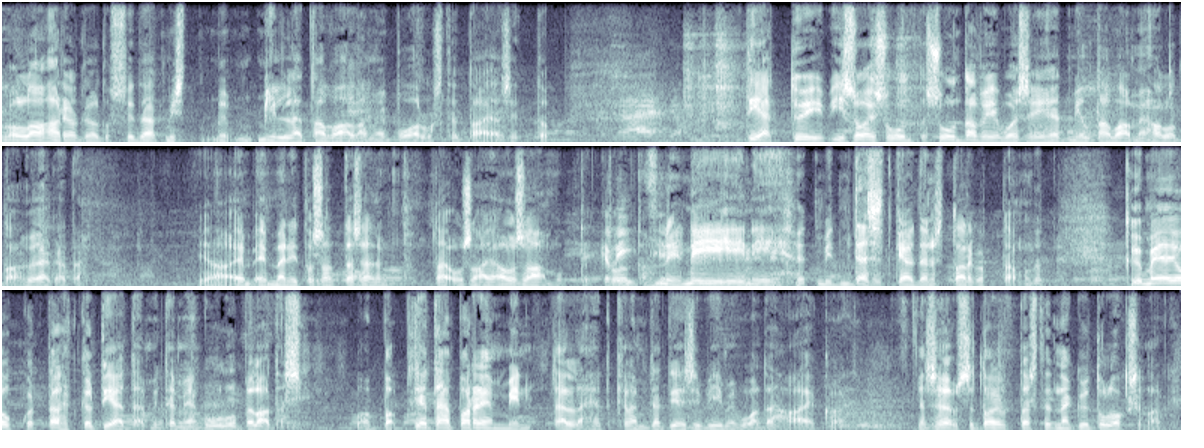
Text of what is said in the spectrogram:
me ollaan harjoiteltu sitä, että mistä, millä tavalla me puolustetaan ja sitten on tiettyjä isoja suuntaviivoja siihen, että millä tavalla me halutaan hyökätä. Ja en, en mä niitä osaa tässä nyt, tai osaa ja osaa, mutta tuota, niin, niin, niin, että mit, mitä se käytännössä tarkoittaa. Mutta kyllä meidän joukkue tällä hetkellä tietää, miten meidän kuuluu pelata. Tietää paremmin tällä hetkellä, mitä tiesi viime vuonna tähän aikaan. Ja se, se toivottavasti näkyy tuloksenakin.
